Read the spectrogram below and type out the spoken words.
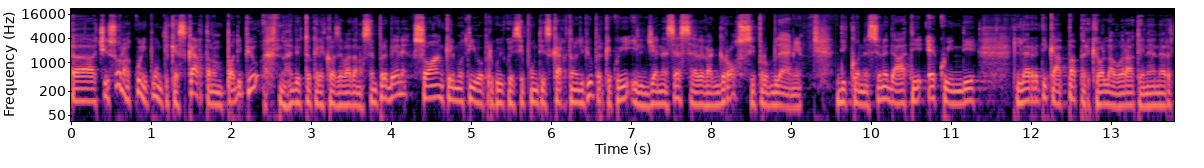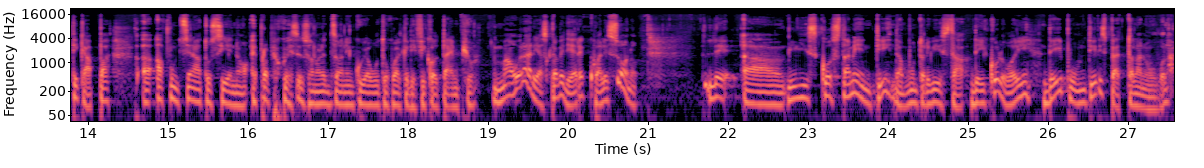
Uh, ci sono alcuni punti che scartano un po' di più, non è detto che le cose vadano sempre bene. So anche il motivo per cui questi punti scartano di più, perché qui il GNSS aveva grossi problemi di connessione dati e quindi l'RTK, perché ho lavorato in NRTK, uh, ha funzionato sì e no. E proprio queste sono le zone in cui ho avuto qualche difficoltà in più. Ma ora riesco a vedere quali sono le, uh, gli scostamenti da un punto di vista dei colori dei punti rispetto alla nuvola.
